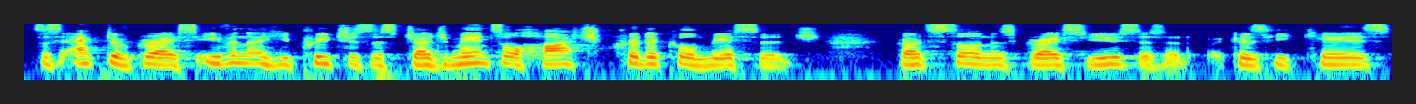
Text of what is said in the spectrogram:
It's this act of grace. Even though he preaches this judgmental, harsh, critical message, God still in his grace uses it because he cares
